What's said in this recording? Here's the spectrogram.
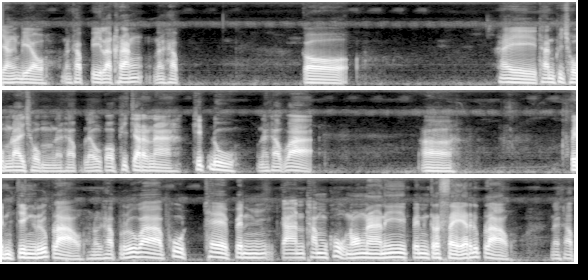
อย่างเดียวนะครับ ปีละครั้งนะครับ ก็ให้ท่านผู้ชมได้ชมนะครับ แล้วก็พิจารณาคิดดูนะครับว่าอ่าเป็นจริงหรือเปล่านะครับ หรือว่าพูด แค่เป็นการทำโคกน้องนานี้เป็นกระแสหรือเปล่านะครับ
